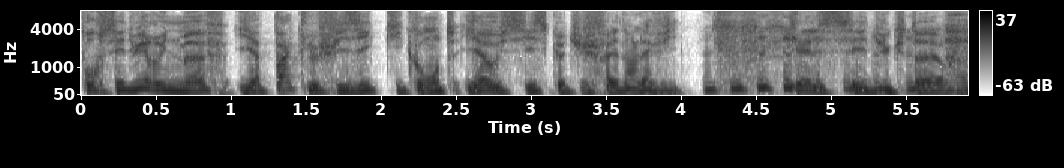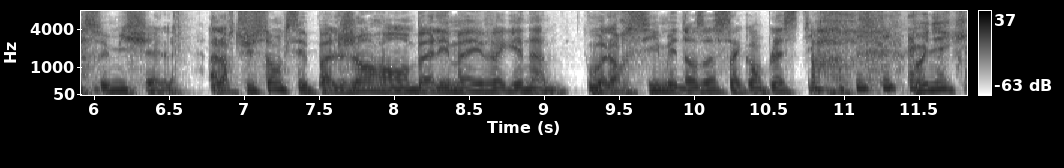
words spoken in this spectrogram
pour séduire une meuf, il n'y a pas que le physique qui compte, il y a aussi ce que tu fais dans la vie. Quel séducteur, hein, ce Michel. Alors tu sens que c'est pas le genre à emballer Maëva Guénam. Ou alors si, mais dans un sac en plastique. Monique,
